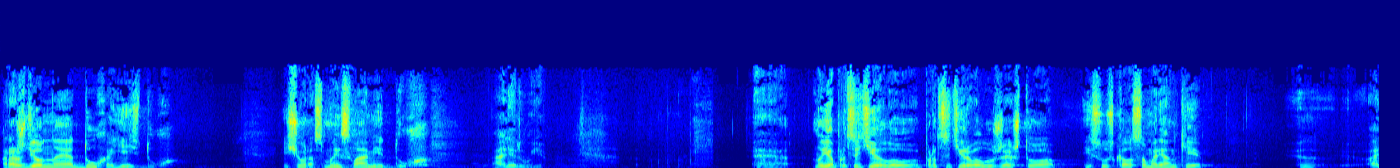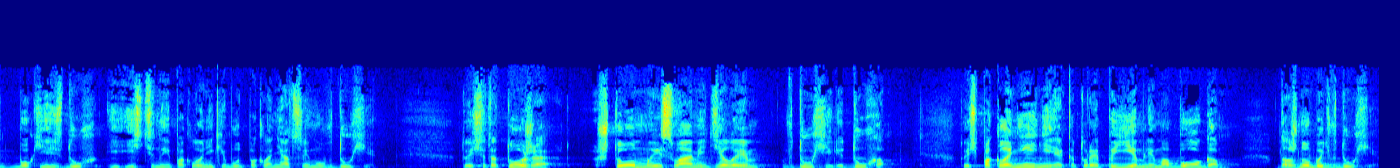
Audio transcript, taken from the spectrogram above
Рожденная от Духа есть Дух. Еще раз, мы с вами Дух. Аллилуйя. Э, ну, я процитировал, процитировал уже, что Иисус сказал самарянке, э, Бог есть Дух, и истинные поклонники будут поклоняться Ему в Духе. То есть это тоже, что мы с вами делаем в Духе или Духом. То есть поклонение, которое приемлемо Богом, должно быть в Духе.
